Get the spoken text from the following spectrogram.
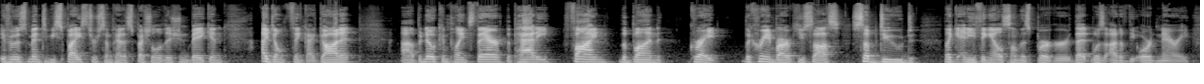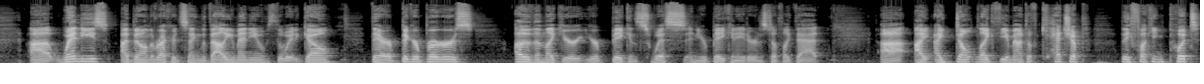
If it was meant to be spiced or some kind of special edition bacon, I don't think I got it. Uh, but no complaints there. The patty, fine. The bun, great. The Korean barbecue sauce, subdued like anything else on this burger that was out of the ordinary. Uh, Wendy's, I've been on the record saying the value menu is the way to go. They're bigger burgers, other than like your your bacon Swiss and your baconator and stuff like that. Uh, I I don't like the amount of ketchup they fucking put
